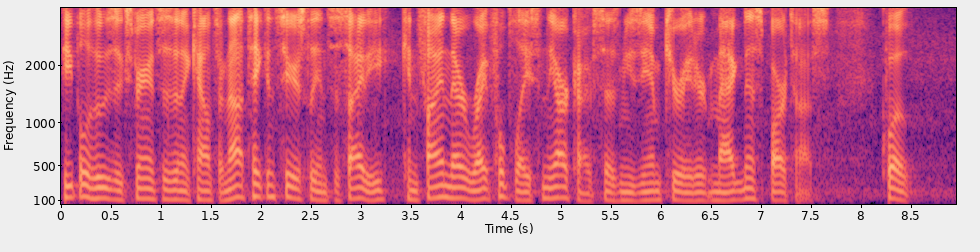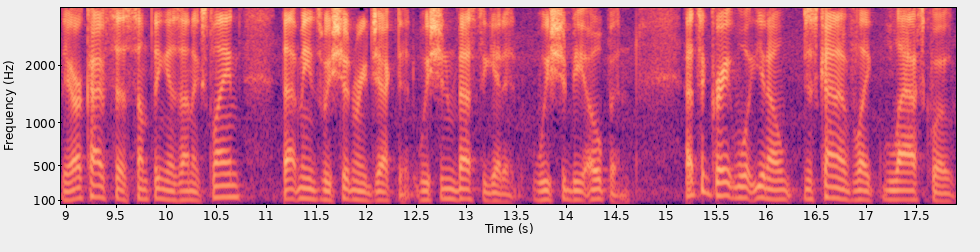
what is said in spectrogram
People whose experiences and accounts are not taken seriously in society can find their rightful place in the archive, says museum curator Magnus Bartos. Quote, the archive says something is unexplained. That means we shouldn't reject it. We should investigate it. We should be open. That's a great, you know, just kind of like last quote.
